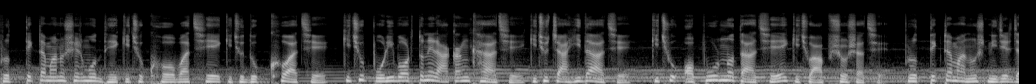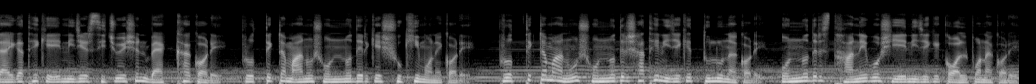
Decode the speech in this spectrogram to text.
প্রত্যেকটা মানুষের মধ্যে কিছু ক্ষোভ আছে, কিছু দুঃখ আছে, কিছু পরিবর্তনের আকাঙ্ক্ষা আছে, কিছু চাহিদা আছে, কিছু অপূর্ণতা আছে, কিছু আফসোস আছে। প্রত্যেকটা মানুষ নিজের জায়গা থেকে নিজের সিচুয়েশন ব্যাখ্যা করে। প্রত্যেকটা মানুষ অন্যদেরকে সুখী মনে করে। প্রত্যেকটা মানুষ অন্যদের সাথে নিজেকে তুলনা করে, অন্যদের স্থানে বসিয়ে নিজেকে কল্পনা করে।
